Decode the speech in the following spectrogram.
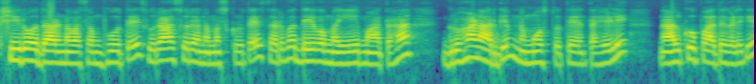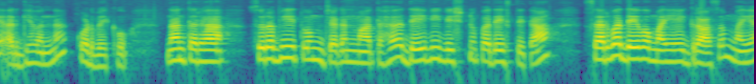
ಕ್ಷೀರೋದಾರಣವ ಸಂಭೂತೆ ಸುರಾಸುರ ನಮಸ್ಕೃತೆ ಸರ್ವದೇವಮಯೇ ಮಾತಃ ಗೃಹಣಾರ್ಘ್ಯಂ ನಮೋಸ್ತುತೆ ಅಂತ ಹೇಳಿ ನಾಲ್ಕು ಪಾದಗಳಿಗೆ ಅರ್ಘ್ಯವನ್ನು ಕೊಡಬೇಕು. ನಂತರ ಸುರಭಿ ತ್ವಂ ಜಗನ್ಮಾತಃ ದೇವಿ ವಿಷ್ಣುಪದೇ ಸ್ಥಿತ. ಸರ್ವದೇವಮಯೇ ಗ್ರಾಸಂ ಮಯ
